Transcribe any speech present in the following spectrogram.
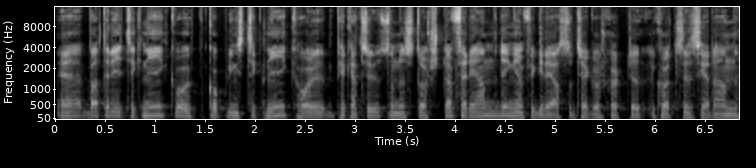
Eh, batteriteknik och uppkopplingsteknik har pekats ut som den största förändringen för gräs och trädgårdsskötsel sedan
